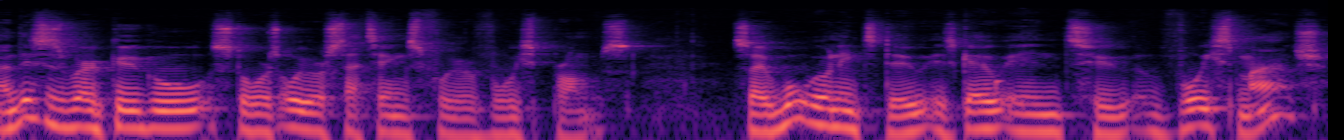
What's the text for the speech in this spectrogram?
Now this is where Google stores all your settings for your voice prompts. So what we'll need to do is go into voice match.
